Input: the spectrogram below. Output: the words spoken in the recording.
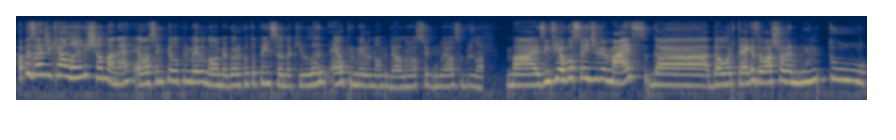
Apesar de que a Lan ele chama, né? Ela sempre pelo primeiro nome, agora que eu tô pensando aqui. Lan é o primeiro nome dela, não é o segundo, não é o sobrenome. Mas, enfim, eu gostei de ver mais da, da Ortegas. Eu acho ela é muito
